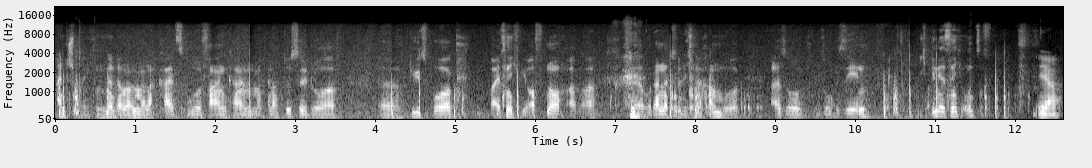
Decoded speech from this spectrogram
ansprechend, ne? wenn man mal nach Karlsruhe fahren kann, man kann nach Düsseldorf, äh, Duisburg, weiß nicht wie oft noch, aber äh, oder natürlich nach Hamburg. Also so gesehen, ich bin jetzt nicht unzufrieden. Ja,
